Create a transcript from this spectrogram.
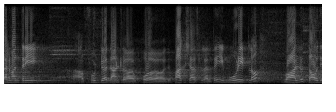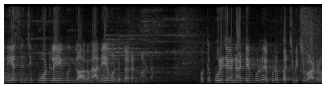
ధన్వంతరి ఫుడ్ దాంట్లో పో పాకశాస్త్రాలు వెళ్తే ఈ మూడిట్లో వాళ్ళు థౌజండ్ ఇయర్స్ నుంచి పోట్లో ఏముందో ఆగమే అదే వండుతారనమాట ఓకే పూరి జగన్నాథ్ టెంపుల్లో ఎప్పుడు పచ్చిమిర్చి వాడరు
